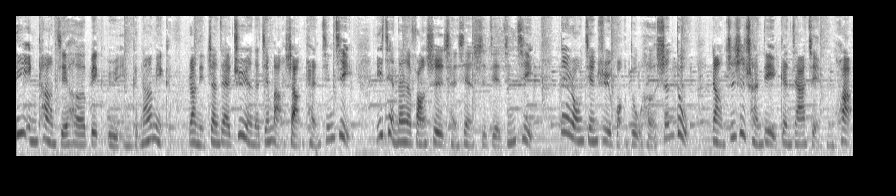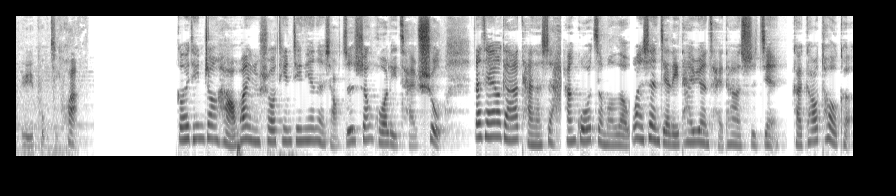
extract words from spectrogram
B Income 结合 Big 与 Economic，让你站在巨人的肩膀上看经济，以简单的方式呈现世界经济，内容兼具广度和深度，让知识传递更加简明化与普及化。各位听众好，欢迎收听今天的小资生活理财树。大家要跟大家谈的是韩国怎么了？万圣节梨泰院踩踏事件，KakaoTalk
